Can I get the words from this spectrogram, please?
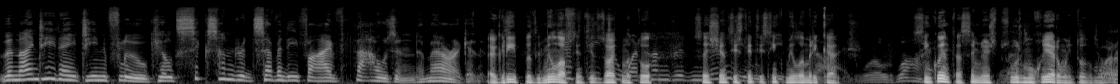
The 1918 flu killed 675,000 Americans. A gripe de 1918 matou 675 mil americanos. 50 a 100 milhões de pessoas morreram em todo o mundo.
